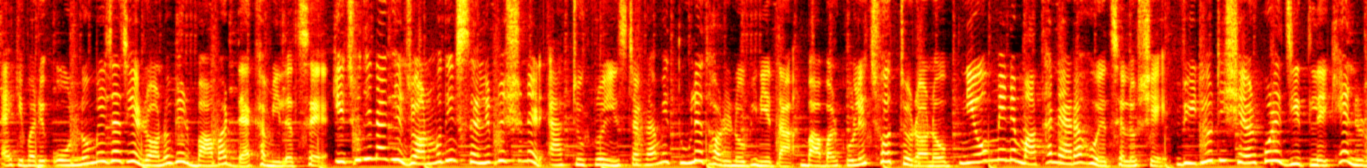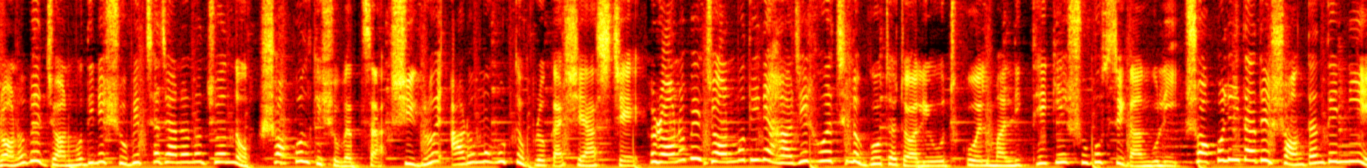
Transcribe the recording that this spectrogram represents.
একেবারে অন্য মেজাজে রণবীর বাবার দেখা মিলেছে। কিছুদিন আগে জন্মদিন সেলিব্রেশনের এক টুকরো ইনস্টাগ্রামে তুলে ধরেন অভিনেতা। বাবার কোলে ছোট্ট রণব নিয়ম মেনে মাথা ন্যাড়া হয়েছিল সে। ভিডিওটি শেয়ার করে জিত লেখেন রণবের জন্মদিনের শুভেচ্ছা জানানোর জন্য সকলকে শুভেচ্ছা। শীঘ্রই আরও মুহূর্ত প্রকাশ্যে আসছে। রণবের জন্মদিনে হাজির হয়েছিল গোটা টলিউড। কোয়েল মাল্লিক থেকে শুভশ্রী গাঙ্গুলি। সকলেই তাদের সন্তানদের নিয়ে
